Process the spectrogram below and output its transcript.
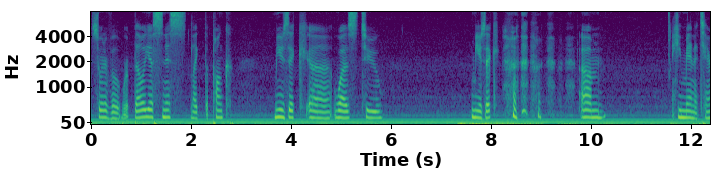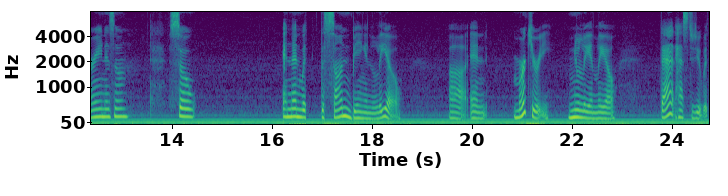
sort of a rebelliousness like the punk music uh, was to music, um, humanitarianism. So, and then with the sun being in Leo uh, and Mercury newly in Leo, that has to do with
